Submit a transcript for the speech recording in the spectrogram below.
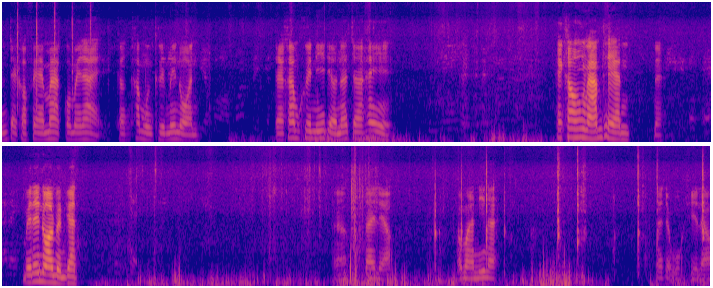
ฉันแต่กาแฟมากก็ไม่ได้กลางค่ำกลางคืนไม่นอน แต่ค่ำคืนนี้เดี๋ยวน่าจะให้ ให้เข้าห้องน้ำแทนนะไม่ได้นอนเหมือนกันได้แล้ว ประมาณนี้นะ น่าจะโอเคแล้ว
